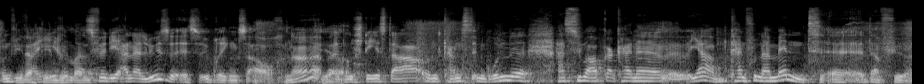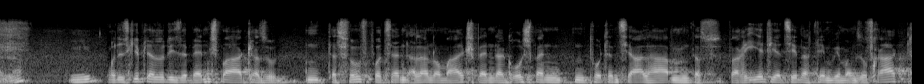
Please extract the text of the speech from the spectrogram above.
und wie je nachdem, wie man. das für die Analyse ist übrigens auch, ne? Ja. Weil du stehst da und kannst im Grunde, hast du überhaupt gar keine, ja, kein Fundament äh, dafür, ne? Und es gibt ja so diese Benchmark, also dass 5% aller Normalspender Großspendenpotenzial haben. Das variiert jetzt je nachdem, wie man so fragt.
